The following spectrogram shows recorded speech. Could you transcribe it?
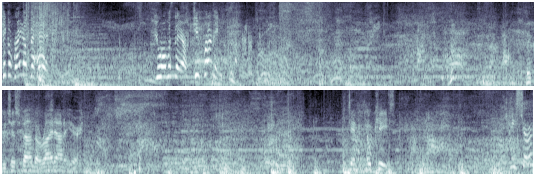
Take a right up ahead. You're almost there. Keep running. I think we just found our ride out of here. Damn it, no keys. Are you sure?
